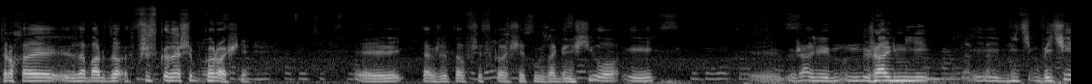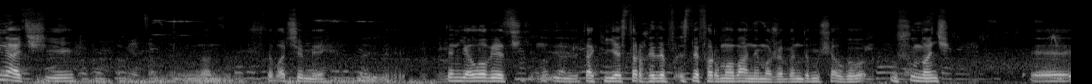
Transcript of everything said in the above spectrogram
trochę za bardzo, wszystko za szybko rośnie. Y, Także to wszystko się tu zagęściło i żal mi, żal mi y, wycinać. y, No, zobaczymy. Y, Ten jałowiec y, taki jest trochę zde- zdeformowany, może będę musiał go usunąć. Y,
